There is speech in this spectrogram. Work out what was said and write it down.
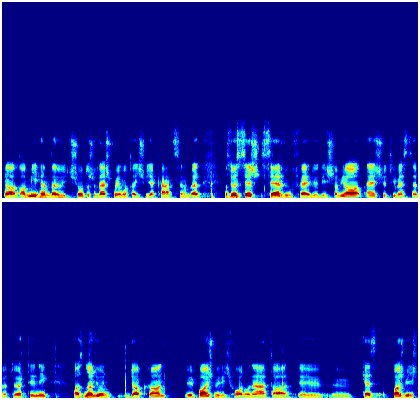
a, a méhen belül csontosodás folyamata is ugye kárt szenved. Az összes szervünk fejlődés, ami az első trimeszterben történik, az nagyon gyakran pajzsmirigy hormon által, pajzsmirigy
